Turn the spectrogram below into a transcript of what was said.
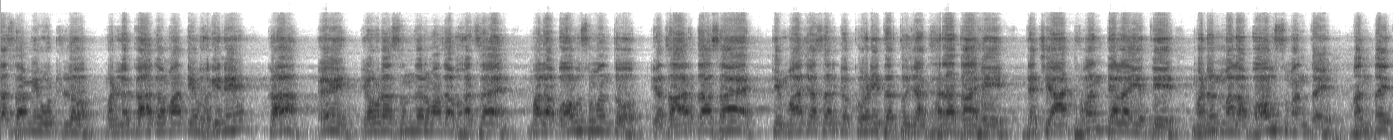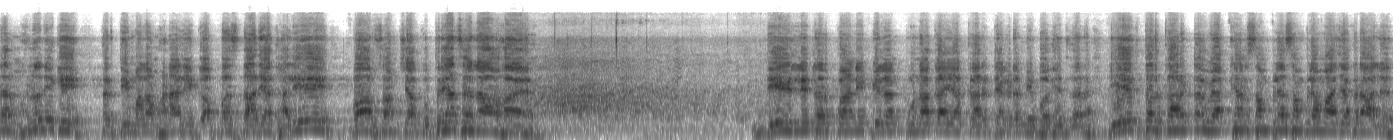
तसा मी उठलो. म्हणलं का ग माते भगिने? का? ए एवढा सुंदर माझा भाचा आहे. मला बॉब्स म्हणतो याचा अर्थ असा आहे की माझ्यासारखं कोणी तर तुझ्या घरात आहे. त्याची आठवण त्याला येते. म्हणून मला बॉब्स म्हणतय. म्हणताय तर म्हणू दे की. तर ती मला म्हणाली गप बस दाद्या खाली. बॉब्स आमच्या कुत्र्याचं नाव आहे. दीड लिटर पाणी पिलं पुन्हा काय या कार्ट्याकडे मी बघितलं ना एक तर कार्ट व्याख्यान संपल्या संपल्या माझ्याकडे आलं.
